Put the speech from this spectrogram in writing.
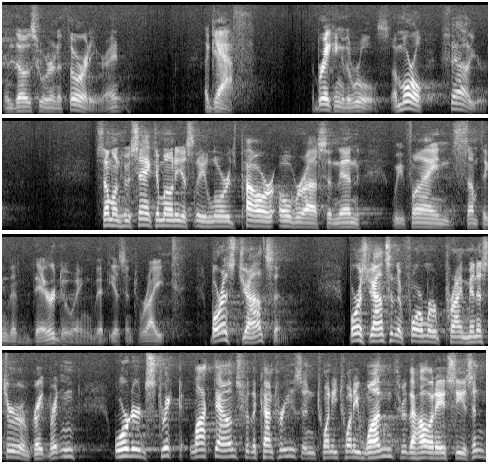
in those who are in authority, right? A gaffe, a breaking of the rules, a moral failure. Someone who sanctimoniously lords power over us, and then we find something that they're doing that isn't right. Boris Johnson. Boris Johnson, the former Prime Minister of Great Britain, ordered strict lockdowns for the countries in 2021 through the holiday season,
